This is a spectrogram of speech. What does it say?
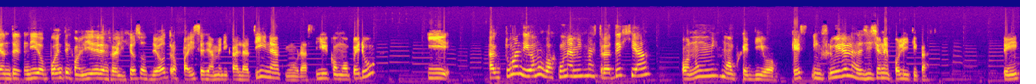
que han tendido puentes con líderes religiosos de otros países de América Latina, como Brasil, como Perú, y actúan, digamos, bajo una misma estrategia con un mismo objetivo, que es influir en las decisiones políticas. ¿sí?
